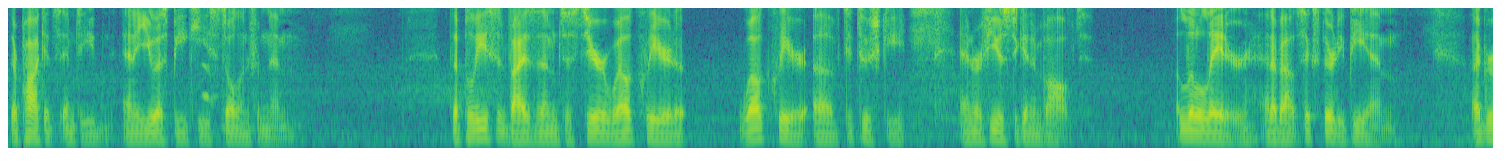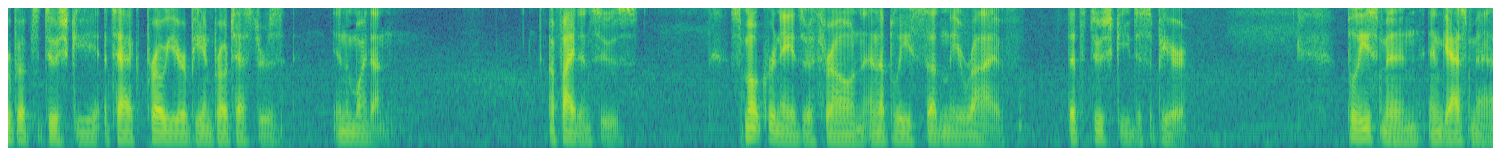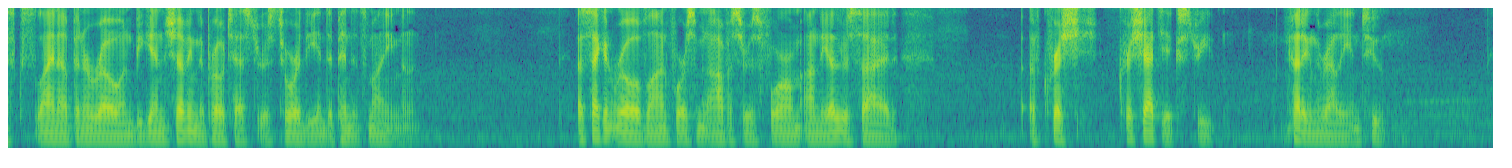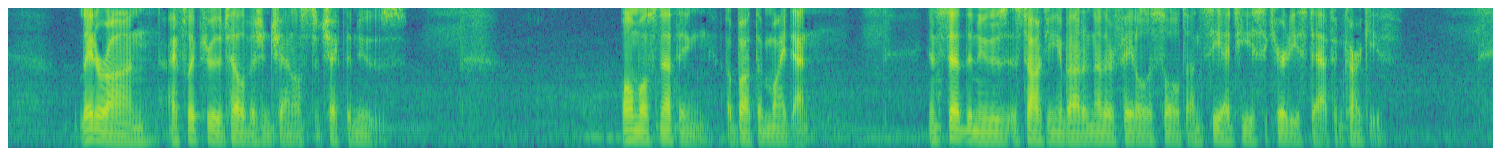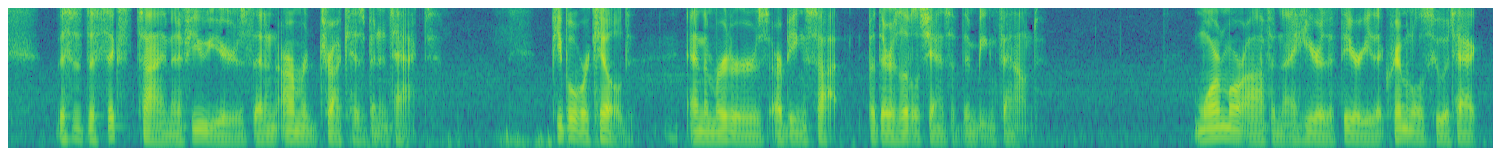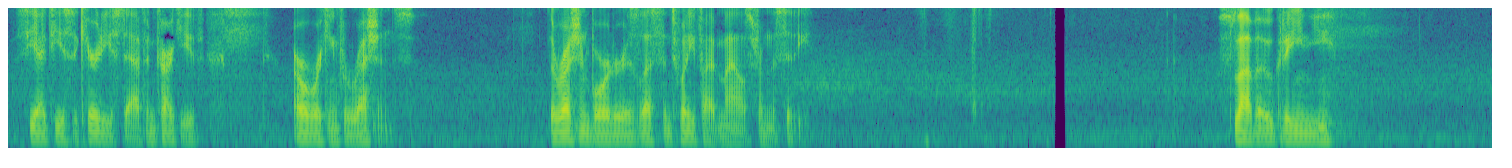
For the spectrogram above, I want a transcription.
their pockets emptied, and a USB key stolen from them. The police advise them to steer well clear, well clear of Titushki and refuse to get involved. A little later, at about 6:30 p.m., a group of Titushki attack pro-European protesters in the Maidan. A fight ensues. Smoke grenades are thrown, and the police suddenly arrive. The Titushki disappear. Policemen in gas masks line up in a row and begin shoving the protesters toward the Independence Monument. A second row of law enforcement officers form on the other side of Kresh- Street, cutting the rally in two. Later on, I flick through the television channels to check the news. Almost nothing about the Maidan. Instead, the news is talking about another fatal assault on CIT security staff in Kharkiv. This is the sixth time in a few years that an armored truck has been attacked. People were killed, and the murderers are being sought, but there is little chance of them being found. More and more often, I hear the theory that criminals who attack CIT security staff in Kharkiv are working for Russians. The Russian border is less than 25 miles from the city. Slava Ukraini!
